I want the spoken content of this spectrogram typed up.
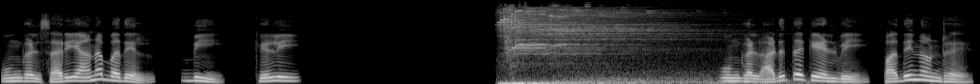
உங்கள் சரியான பதில் பி கிளி. உங்கள் அடுத்த கேள்வி பதினொன்று.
